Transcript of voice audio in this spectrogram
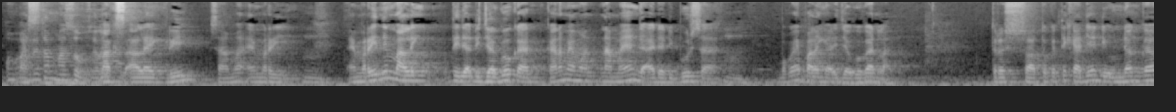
Oh, Mas- Arteta masuk seleksi. Max Allegri sama Emery. Hmm. Emery ini paling tidak dijagokan karena memang namanya nggak ada di bursa. Hmm. Pokoknya paling nggak dijagokan lah. Terus suatu ketika dia diundang ke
